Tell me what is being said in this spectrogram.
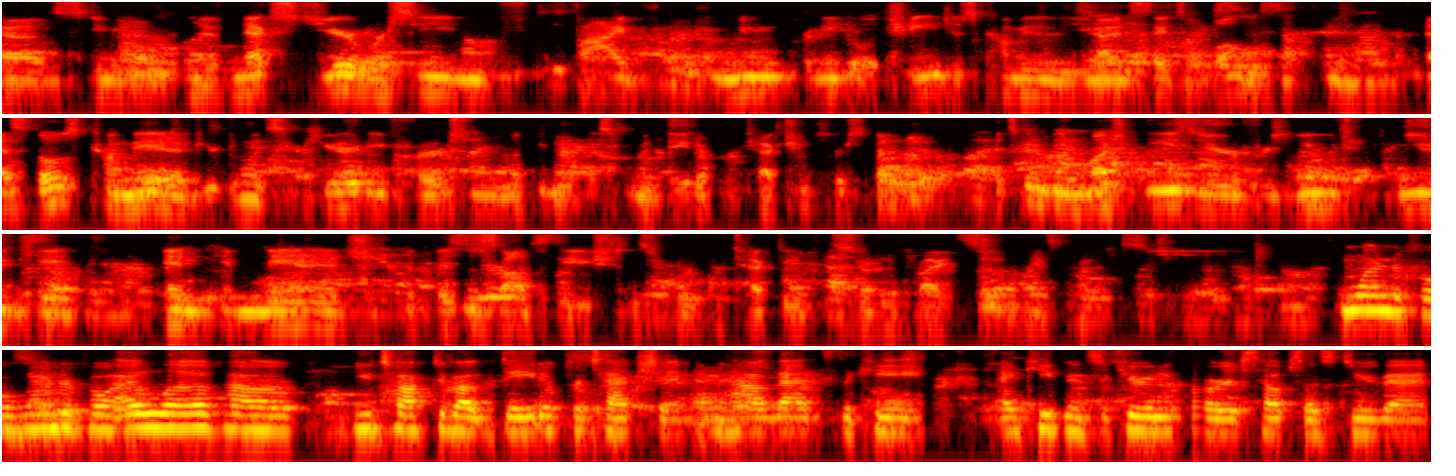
as you know, next year we're seeing five new legal changes coming in the United States alone. As those come in, if you're doing security first and looking at this from a data protection perspective, it's going to be much easier for you to communicate and, and manage the business obligations for protecting consumer rights. Wonderful, wonderful. I love how you talked about data protection and how that's the key and keeping security first helps us do that.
